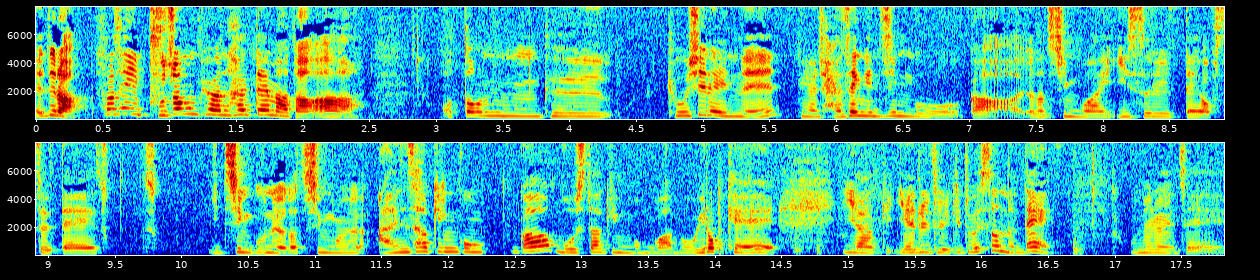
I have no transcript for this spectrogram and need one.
얘들아, 선생님 부정 표현 할 때마다 어떤 그 교실에 있는 그냥 잘생긴 친구가 여자친구가 있을 때 없을 때 이 친구는 여자친구를 안 사귄 건가 못 사귄 건가 뭐 이렇게 이야기 예를 들기도 했었는데 오늘은 이제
